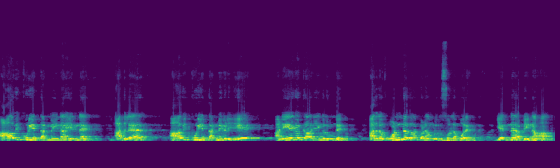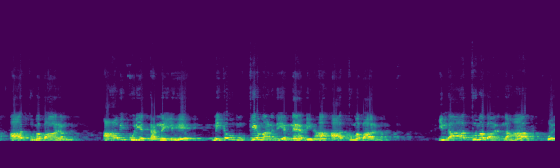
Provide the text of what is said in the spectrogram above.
ஆவிக்குரிய தன்மைனா என்ன? அதுல ஆவிக்குரிய தன்மைகளிலே அநேக காரியங்கள் உண்டு. அதுல ஒண்ணுதான் இப்ப நான் உங்களுக்கு சொல்ல போறேன். என்ன அப்படின்னா ஆத்தும பாரம் ஆவிக்குரிய தன்மையிலே மிகவும் முக்கியமானது என்ன அப்படின்னா ஆத்தும பாரம். இந்த ஆத்தும பாரம் தான் ஒரு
